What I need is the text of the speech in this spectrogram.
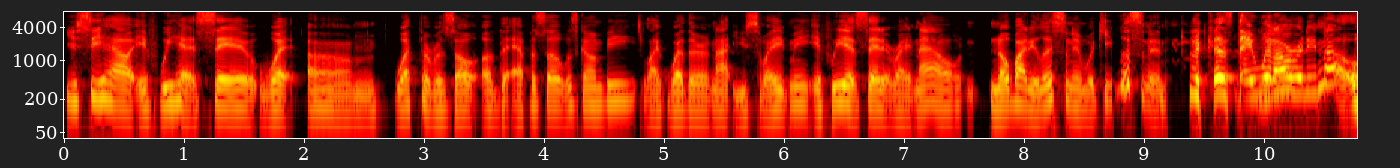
you see how if we had said what um what the result of the episode was going to be like whether or not you swayed me if we had said it right now nobody listening would keep listening because they would yeah. already know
